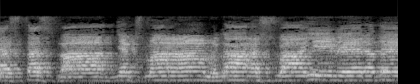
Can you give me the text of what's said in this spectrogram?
यस्तस्माद्यक्ष्मा मृगाश्वायी वेरते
